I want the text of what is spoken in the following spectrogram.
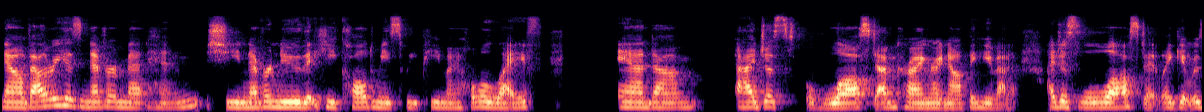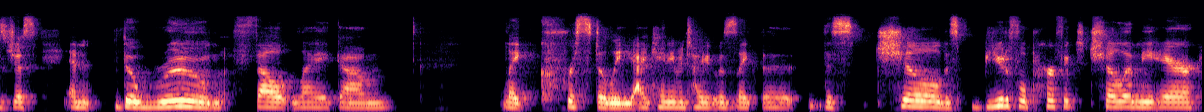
now, Valerie has never met him. She never knew that he called me Sweet Pea my whole life. And um, I just lost, I'm crying right now thinking about it. I just lost it. Like it was just, and the room felt like, um, like crystally. I can't even tell you. It was like the, this chill, this beautiful, perfect chill in the air.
